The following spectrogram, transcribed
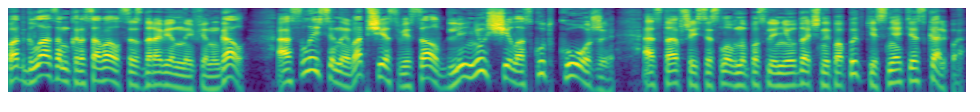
под глазом красовался здоровенный фингал, а с лысины вообще свисал длиннющий лоскут кожи, оставшийся словно после неудачной попытки снятия скальпа.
